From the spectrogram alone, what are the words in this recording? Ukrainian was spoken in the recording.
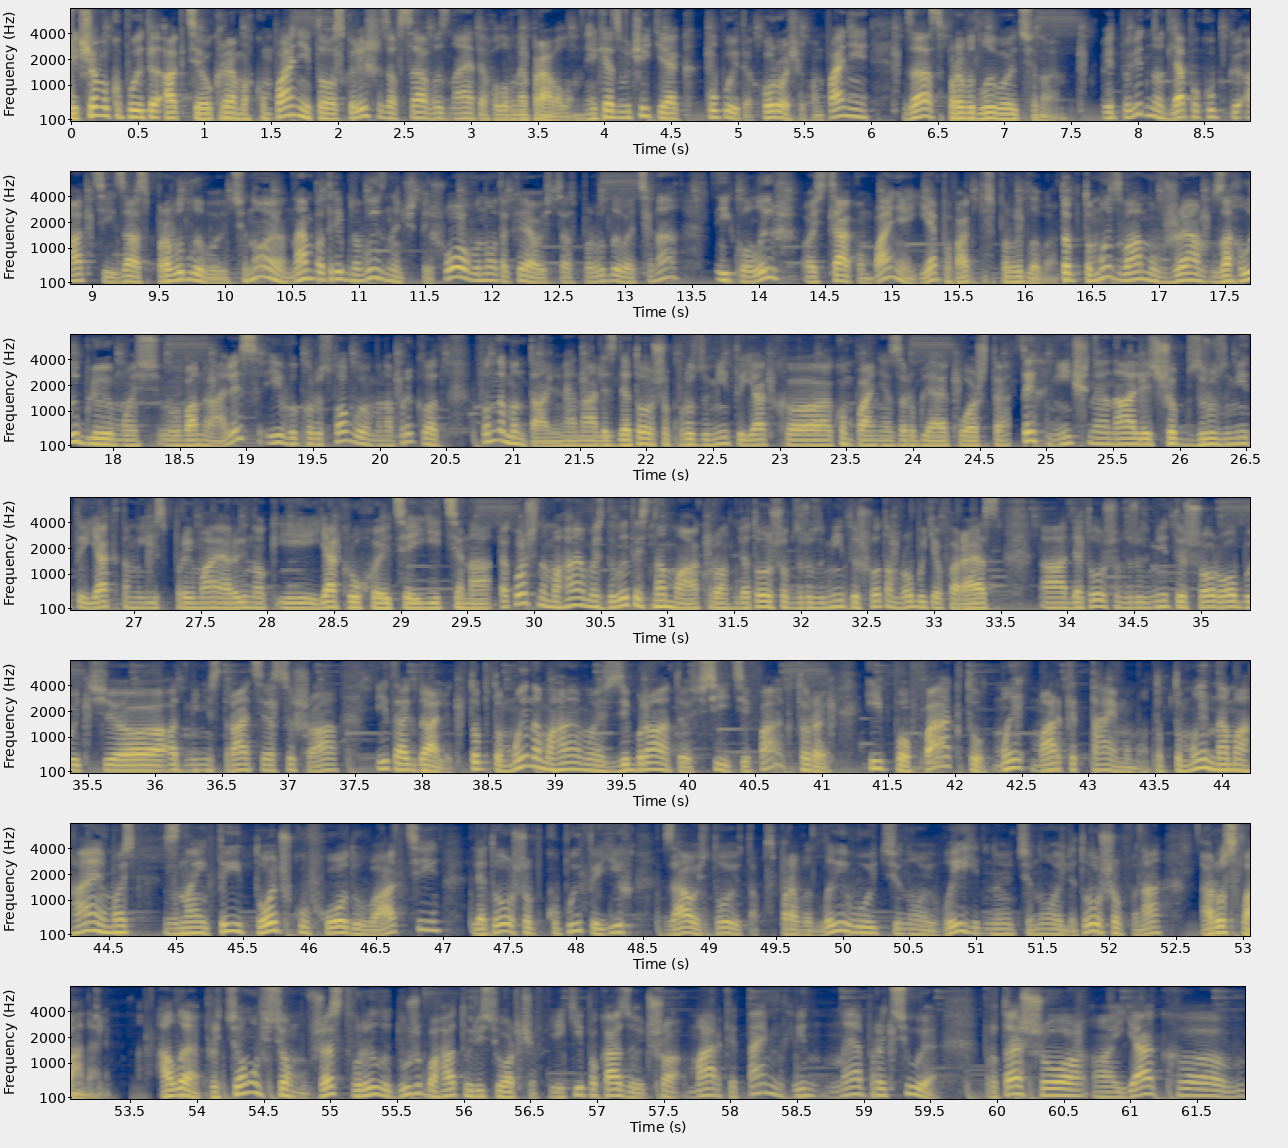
Якщо ви купуєте акції окремих компаній, то скоріше за все ви знаєте головне правило, яке звучить як купуйте хороші компанії за справедливою ціною. Відповідно, для покупки акцій за справедливою ціною нам потрібно визначити, що воно таке, ось ця справедлива ціна, і коли ж ось ця компанія є по факту справедливою. Тобто, ми з вами вже заглиблюємось в аналіз і використовуємо, наприклад, фундаментальний аналіз для того, щоб розуміти, як е, компанія заробляє кошти, технічний аналіз, щоб зрозуміти, як там її сприймає ринок і як рухається її ціна. Також намагаємось дивитись на макро для того, щоб зрозуміти, що там робить ФРС, а для того, щоб зрозуміти, що робить е, адміністрація США і так далі. Тобто, ми намагаємось зібрати всі ці фактори, і по факту ми маркет таймимо. Тобто, ми намагаємось знайти точку входу в акції для того, щоб купити їх за ось тою там справедливою ціною, вигідною ціною, для того, щоб вона росла далі. Але при цьому всьому вже створили дуже багато ресерчів, які показують, що маркет таймінг він не працює. Про те, що е, як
